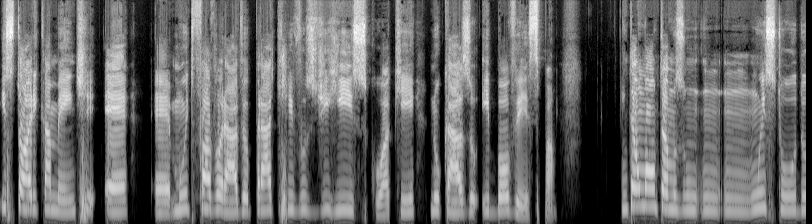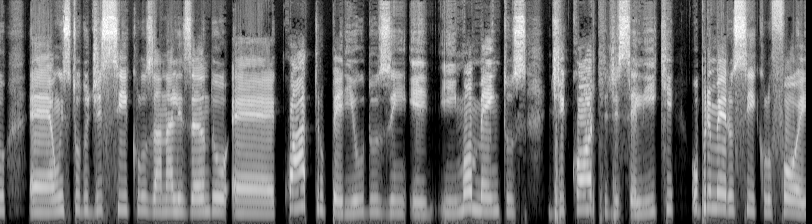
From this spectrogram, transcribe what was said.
historicamente é é, muito favorável para ativos de risco, aqui no caso Ibovespa. Então, montamos um, um, um estudo, é, um estudo de ciclos, analisando é, quatro períodos em, em momentos de corte de Selic, o primeiro ciclo foi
